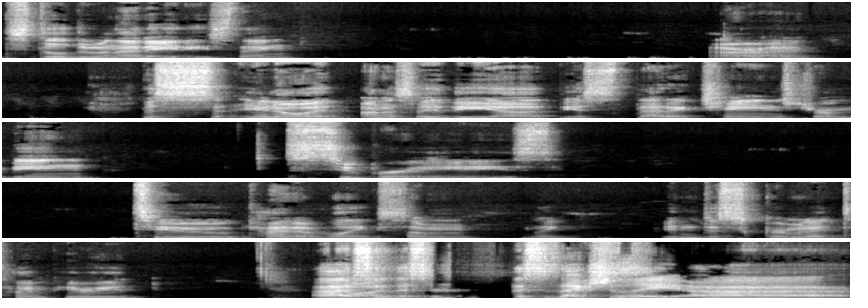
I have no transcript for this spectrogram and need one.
Still doing that 80s thing. All right. This, you know what? Honestly, the uh, the aesthetic changed from being super 80s to kind of like some like indiscriminate time period. Uh, so this is this is actually uh,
